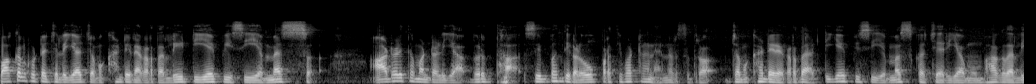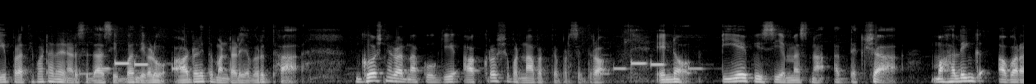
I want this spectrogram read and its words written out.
ಬಾಗಲಕೋಟೆ ಜಿಲ್ಲೆಯ ಜಮಖಂಡಿ ನಗರದಲ್ಲಿ ಟಿಎಪಿಸಿಎಂಎಸ್ ಆಡಳಿತ ಮಂಡಳಿಯ ವಿರುದ್ಧ ಸಿಬ್ಬಂದಿಗಳು ಪ್ರತಿಭಟನೆ ನಡೆಸಿದರು. ಜಮಖಂಡಿ ನಗರದ ಟಿಎಪಿಸಿಎಂಎಸ್ ಕಚೇರಿಯ ಮುಂಭಾಗದಲ್ಲಿ ಪ್ರತಿಭಟನೆ ನಡೆಸಿದ ಸಿಬ್ಬಂದಿಗಳು ಆಡಳಿತ ಮಂಡಳಿಯ ವಿರುದ್ಧ ಘೋಷಣೆಗಳನ್ನು ಕೂಗಿ ಆಕ್ರೋಶವನ್ನು ವ್ಯಕ್ತಪಡಿಸಿದರು. ಇನ್ನು ಟಿಎಪಿಸಿಎಂಎಸ್ನ ಅಧ್ಯಕ್ಷ ಮಹಲಿಂಗ್ ಅವರ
